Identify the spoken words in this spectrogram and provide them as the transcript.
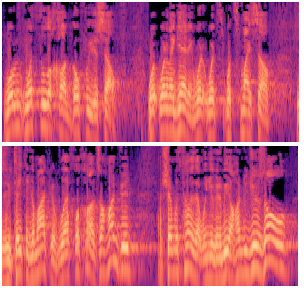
What, what's the Lecha? Go for yourself. What, what am I getting? What, what's, what's myself? Because you take the gematria of Lech Lecha, it's a hundred. Hashem was telling that when you're going to be a hundred years old,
